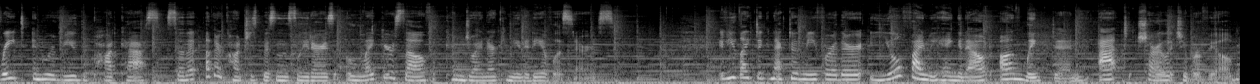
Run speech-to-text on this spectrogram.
rate and review the podcast so that other conscious business leaders like yourself can join our community of listeners. If you'd like to connect with me further, you'll find me hanging out on LinkedIn at Charlotte Chipperfield.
